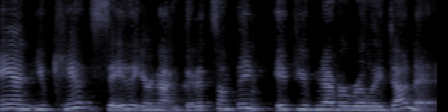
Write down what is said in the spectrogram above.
And you can't say that you're not good at something if you've never really done it.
